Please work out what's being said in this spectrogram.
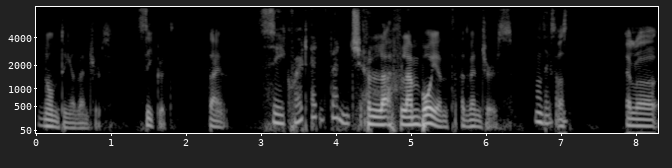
någonting Adventures. Secret. Dine. Secret Adventure. Fla- flamboyant Adventures. Någonting sånt. Fast- Eller,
